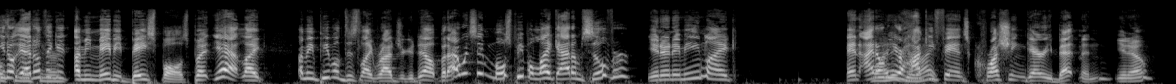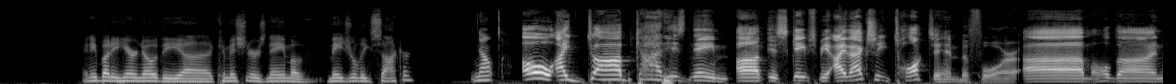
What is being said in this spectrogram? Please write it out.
You know, I don't think it. I mean, maybe baseballs, but yeah, like I mean, people dislike Roger Goodell, but I would say most people like Adam Silver. You know what I mean? Like, and I don't I hear hockey right. fans crushing Gary Bettman. You know? Anybody here know the uh, commissioner's name of Major League Soccer? Nope. Oh, I uh, God, his name um, escapes me. I've actually talked to him before. Um, hold on,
